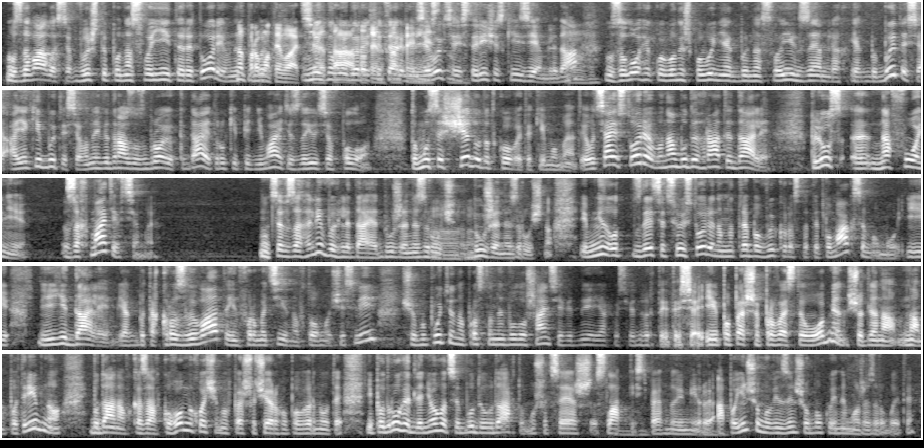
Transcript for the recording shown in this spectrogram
Ну, здавалося б, ви ж типу на своїй території. В них Ну, про мотивацію, них новий, до речі, термін з'явився історичні землі. Да? Ну, за логікою, вони ж повинні якби на своїх землях якби битися. А які битися? Вони відразу зброю кидають, руки піднімають і здаються в полон. Тому це ще додатковий такий момент. І оця історія вона буде грати далі. Плюс е, на фоні з ахматівцями. Ну, це взагалі виглядає дуже незручно, дуже незручно. І мені от здається, цю історію нам не треба використати по максимуму і її далі, якби так розвивати інформаційно, в тому числі, щоб у Путіна просто не було шансів від неї якось відвертитися. І, по-перше, провести обмін, що для нам, нам потрібно. Буданов казав, кого ми хочемо в першу чергу повернути. І по-друге, для нього це буде удар, тому що це ж слабкість певною мірою. А по-іншому він з іншого боку і не може зробити.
